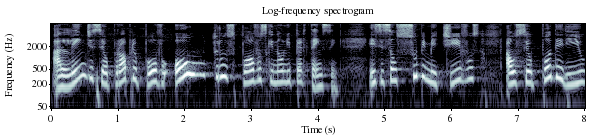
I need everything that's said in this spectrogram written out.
além de seu próprio povo, outros povos que não lhe pertencem. Esses são submetivos ao seu poderio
